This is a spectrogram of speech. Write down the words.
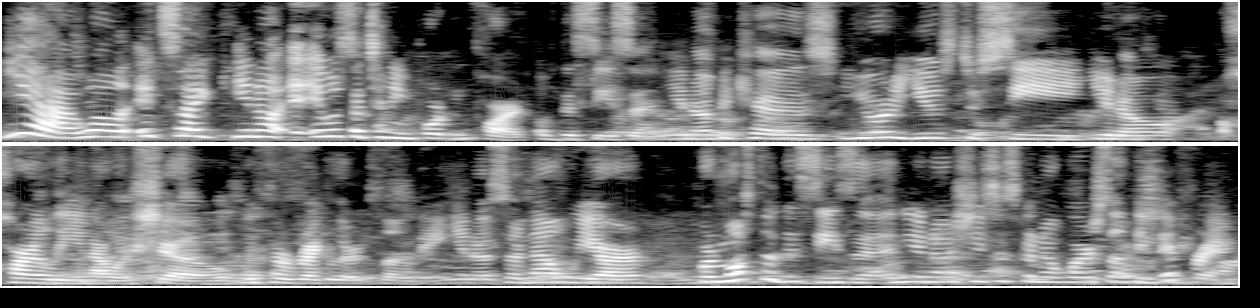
yeah, well, it's like you know, it, it was such an important part of the season, you know, because you're used to see, you know, Harley in our show with her regular clothing, you know. So now we are for most of the season, you know, she's just gonna wear something different.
